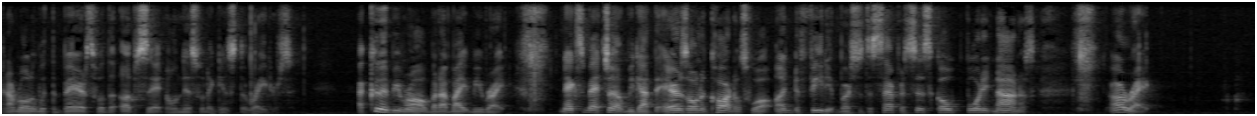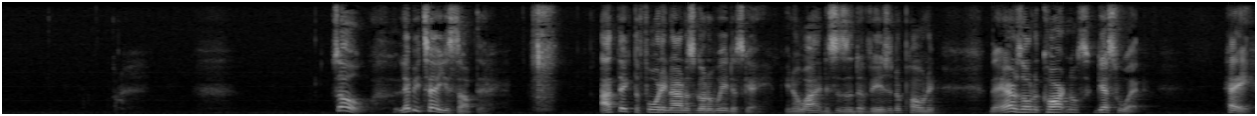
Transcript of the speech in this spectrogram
and I'm rolling with the Bears for the upset on this one against the Raiders. I could be wrong, but I might be right. Next matchup, we got the Arizona Cardinals, who are undefeated, versus the San Francisco 49ers. All right. So, let me tell you something. I think the 49ers are going to win this game. You know why? This is a division opponent. The Arizona Cardinals, guess what? Hey,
